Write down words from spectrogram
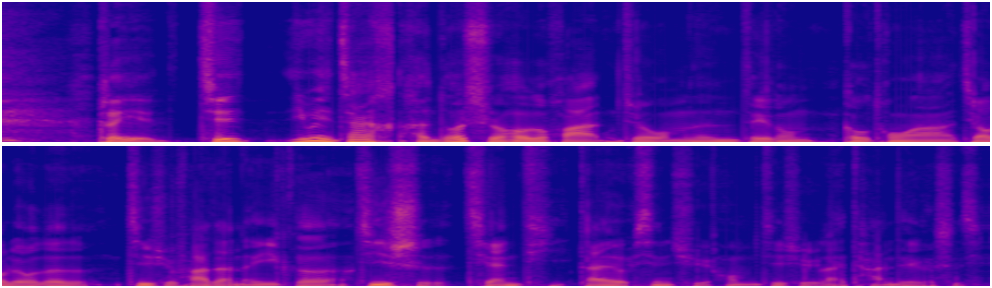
可以，其实因为在很多时候的话，就我们这种沟通啊、交流的继续发展的一个基石前提，大家有兴趣，我们继续来谈这个事情。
